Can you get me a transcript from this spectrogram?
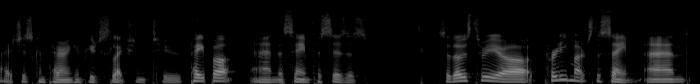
Uh, it's just comparing computer selection to paper and the same for scissors. So those three are pretty much the same and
